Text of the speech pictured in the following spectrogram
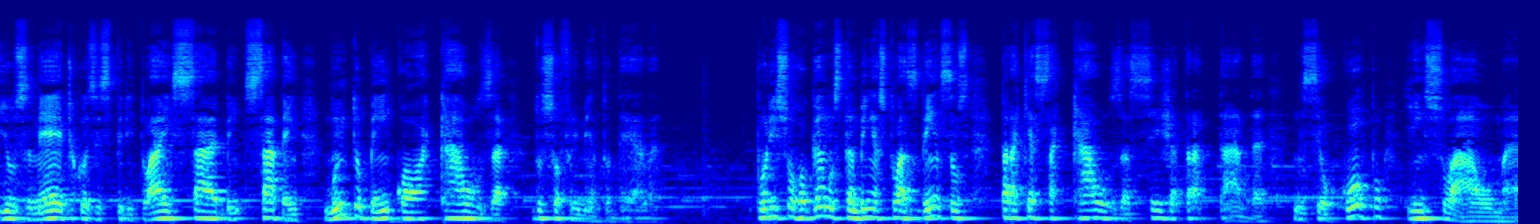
E os médicos espirituais sabem, sabem muito bem qual a causa do sofrimento dela. Por isso rogamos também as tuas bênçãos para que essa causa seja tratada no seu corpo e em sua alma,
